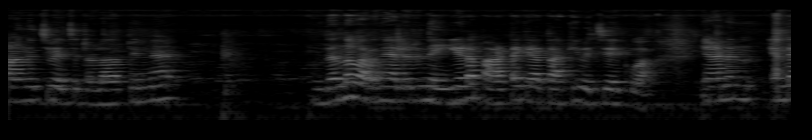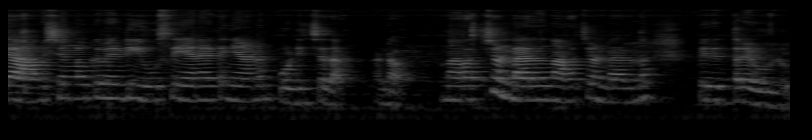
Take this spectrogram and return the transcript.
വാങ്ങിച്ചു വെച്ചിട്ടുള്ളത്. പിന്നെ ഇതെന്ന് പറഞ്ഞാൽ ഒരു നെയ്യുടെ പാട്ടയ്ക്കകത്താക്കി വെച്ചേക്കുക ഞാൻ എന്റെ ആവശ്യങ്ങൾക്ക് വേണ്ടി യൂസ് ചെയ്യാനായിട്ട് ഞാൻ പൊടിച്ചതാണ് കണ്ടോ? നിറച്ചുണ്ടായിരുന്നു നിറച്ചുണ്ടായിരുന്നു പിന്നെ ഇത്രയേ ഉള്ളൂ.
